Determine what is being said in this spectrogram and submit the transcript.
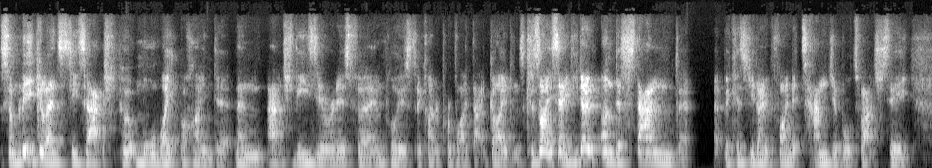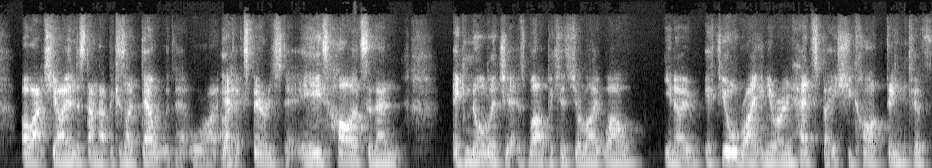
some legal entities to actually put more weight behind it, then actually easier it is for employers to kind of provide that guidance. Because, like I say, if you don't understand it because you don't find it tangible to actually, oh, actually, I understand that because I've dealt with it or I, yeah. I've experienced it, it is hard to then acknowledge it as well because you're like, well, you know, if you're right in your own headspace, you can't think of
